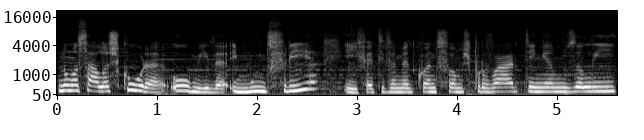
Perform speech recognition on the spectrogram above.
numa sala escura, úmida e muito fria, e efetivamente quando fomos provar tínhamos ali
